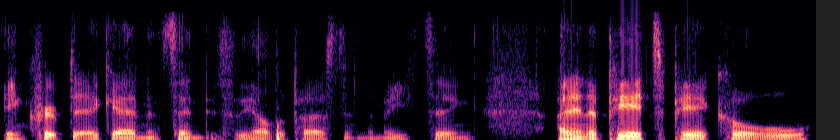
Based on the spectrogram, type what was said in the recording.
encrypt it again, and send it to the other person in the meeting. And in a peer to peer call,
